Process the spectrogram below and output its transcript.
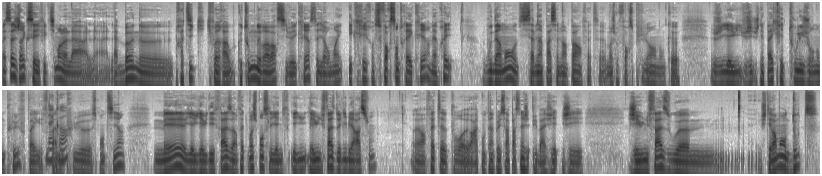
Bah Ça, je dirais que c'est effectivement la, la, la bonne pratique qu'il faudra, que tout le monde devrait avoir s'il veut écrire, c'est-à-dire au moins écrire, se forcer en tout cas à écrire, mais après, au bout d'un moment, si ça vient pas, ça vient pas en fait. Moi, je me force plus, hein, donc je n'ai pas écrit tous les jours non plus, faut pas, faut pas non plus se mentir, mais il y, a eu des phases. En fait, moi, je pense qu'il y, y, a eu une phase de libération euh, en fait, pour euh, raconter un peu l'histoire personnelle, bah, j'ai eu une phase où euh, j'étais vraiment en doute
